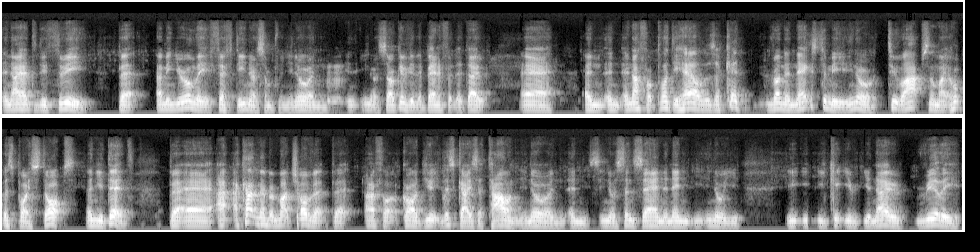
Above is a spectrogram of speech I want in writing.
and I had to do three. But I mean, you're only fifteen or something, you know, and mm-hmm. you know, so I'll give you the benefit of the doubt. Uh, and, and and I thought, bloody hell, there's a kid running next to me, you know, two laps, and I'm like, I hope this boy stops, and you did. But uh, I, I, can't remember much of it. But I thought, God, you, this guy's a talent, you know, and and you know, since then, and then you know, you you you, you you're now really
